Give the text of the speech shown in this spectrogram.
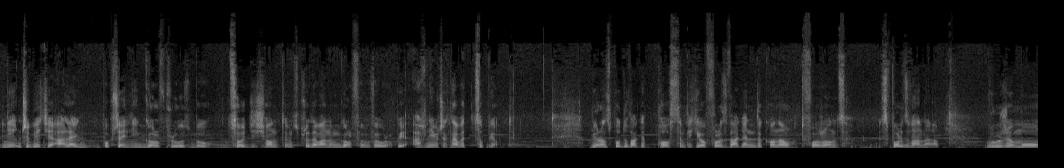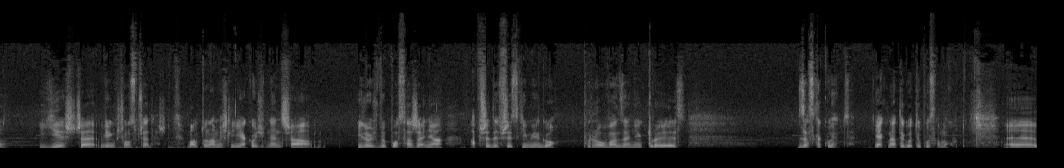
Nie wiem, czy wiecie, ale poprzedni Golf Plus był co dziesiątym sprzedawanym golfem w Europie, a w Niemczech nawet co piątym. Biorąc pod uwagę postęp, jakiego Volkswagen dokonał tworząc Sportsvana, wróżę mu jeszcze większą sprzedaż. Mam tu na myśli jakość wnętrza, ilość wyposażenia, a przede wszystkim jego prowadzenie, które jest zaskakujące, jak na tego typu samochód. E,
